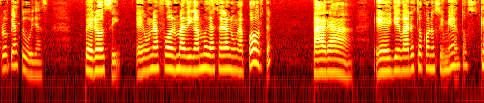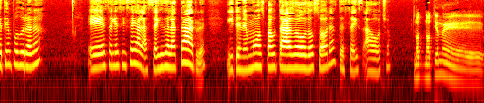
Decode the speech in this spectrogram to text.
propias tuyas. Pero sí, es una forma, digamos, de hacer algún aporte para eh, llevar estos conocimientos. ¿Qué tiempo durará? Es el 16 a las 6 de la tarde y tenemos pautado dos horas de 6 a 8. No, no tiene,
